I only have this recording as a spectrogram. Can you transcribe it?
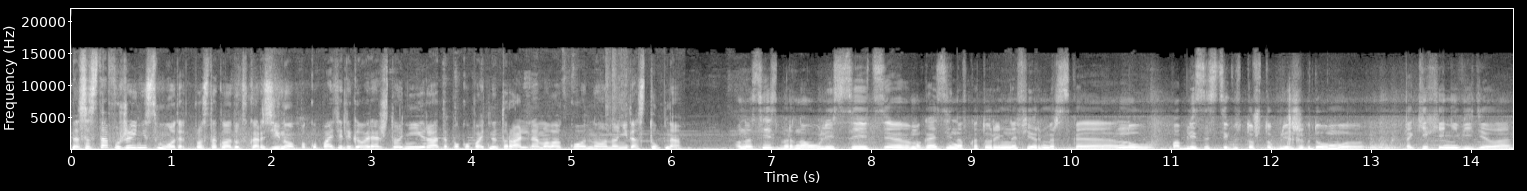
На состав уже и не смотрят, просто кладут в корзину. Покупатели говорят, что они и рады покупать натуральное молоко, но оно недоступно. У нас есть в Барнауле сеть э, магазинов, которые именно фермерская. Ну, поблизости, то, что ближе к дому, таких я не видела.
